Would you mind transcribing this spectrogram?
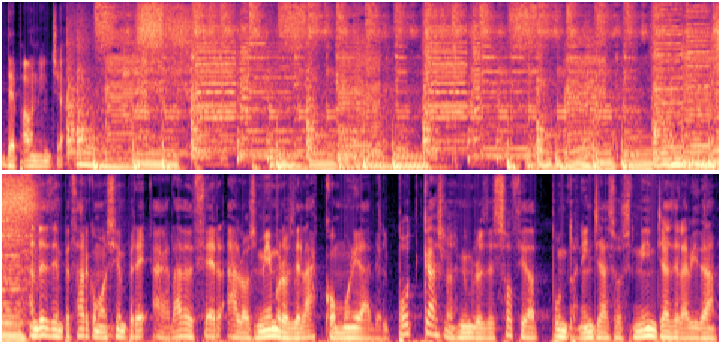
de Pau Ninja. Antes de empezar, como siempre, agradecer a los miembros de la comunidad del podcast, los miembros de Sociedad.ninja, esos ninjas de la vida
